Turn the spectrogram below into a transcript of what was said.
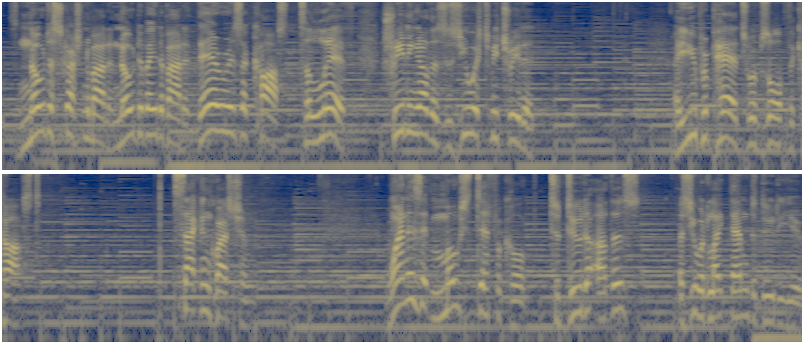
There's no discussion about it, no debate about it. There is a cost to live treating others as you wish to be treated. Are you prepared to absorb the cost? Second question When is it most difficult to do to others as you would like them to do to you?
